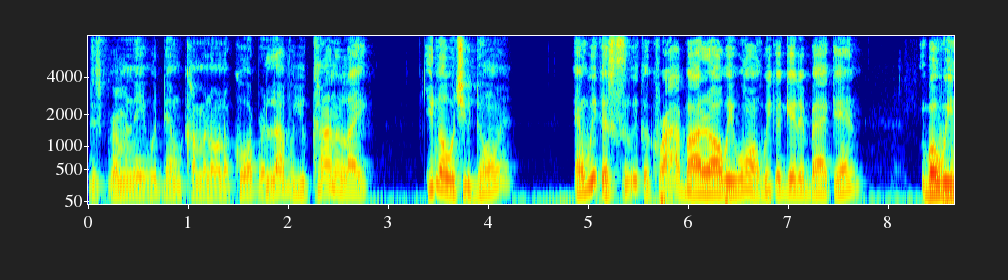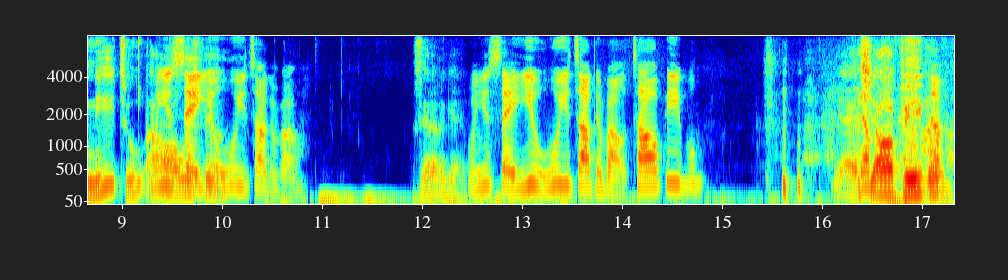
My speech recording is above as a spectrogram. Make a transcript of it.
discriminate with them coming on a corporate level, you kind of like, you know what you're doing, and we could we could cry about it all we want. We could get it back in, but we need to. I when you always say you, who you talking about? say that again. When you say you, who you talking about? Tall people? Yeah, Them- short people. them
